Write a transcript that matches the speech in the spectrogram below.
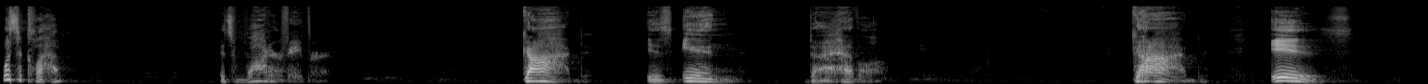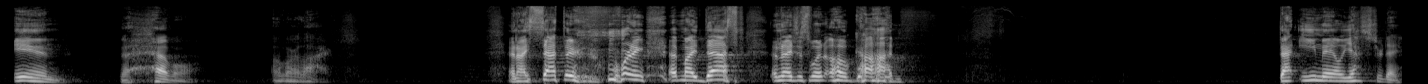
What's a cloud? It's water vapor. God is in the hevel. God is in the hevel of our lives. And I sat there in the morning at my desk and I just went, oh God. That email yesterday,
